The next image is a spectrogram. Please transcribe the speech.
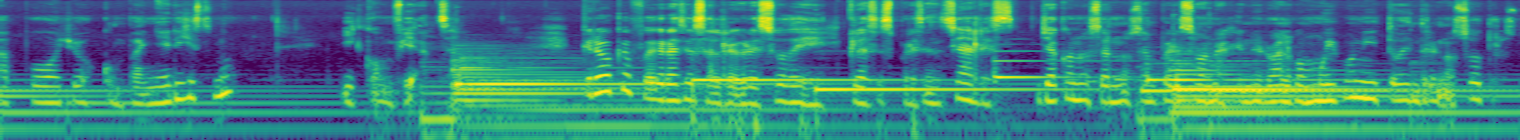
apoyo, compañerismo y confianza. Creo que fue gracias al regreso de clases presenciales. Ya conocernos en persona generó algo muy bonito entre nosotros,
